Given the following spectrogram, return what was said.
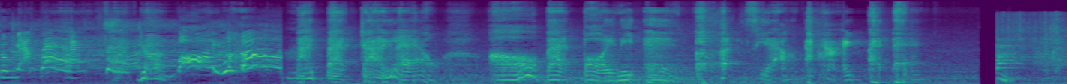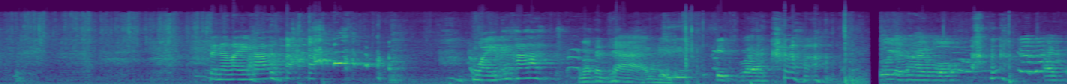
จงอยากแบดยังบอยไม่แปลกใจแล้วอ๋อแบดบอยนี่เองเสียงหายไปเป็นอะไรคะไหวไหมคะมากันฉากปิดไว้กูอย่าถ่ายผมถ่ายผ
